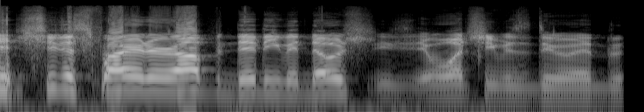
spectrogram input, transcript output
she just fired her up and didn't even know she, what she was doing.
